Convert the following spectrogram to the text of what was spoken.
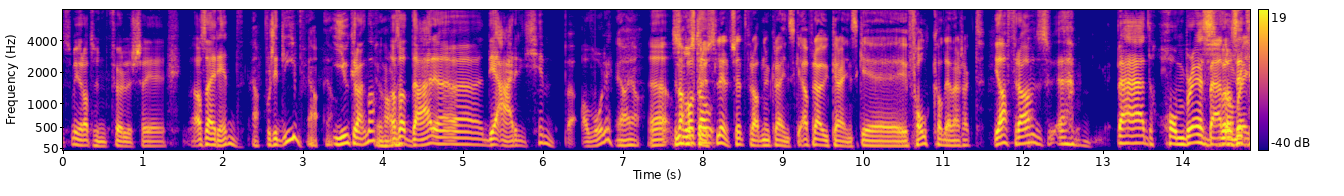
som gjør at hun føler seg Altså er redd for sitt liv i Ukraina. Altså der, eh, Det er kjempealvorlig. Ja, ja. Eh, Hun så har nå fått skal- trusler rett og slett fra, den ukrainske, ja, fra ukrainske folk, hadde jeg nær sagt. Ja, fra eh, Bad hombres, Bad for, å hombres,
